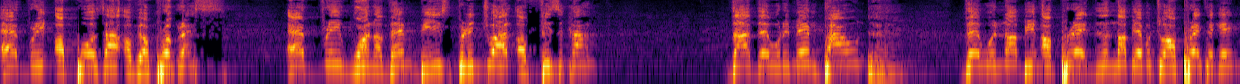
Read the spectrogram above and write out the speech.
every opposer of your progress, every one of them, be it spiritual or physical, that they will remain bound. They will not be operate, they will not be able to operate again.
